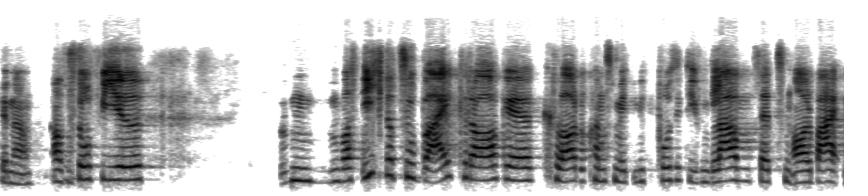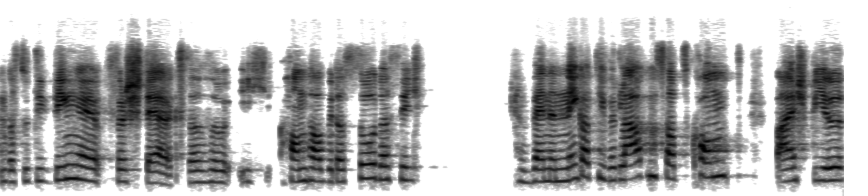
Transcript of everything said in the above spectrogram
Genau. Also so viel, hm, was ich dazu beitrage, klar, du kannst mit, mit positiven Glaubenssätzen arbeiten, dass du die Dinge verstärkst. Also ich handhabe das so, dass ich, wenn ein negativer Glaubenssatz kommt, Beispiel,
